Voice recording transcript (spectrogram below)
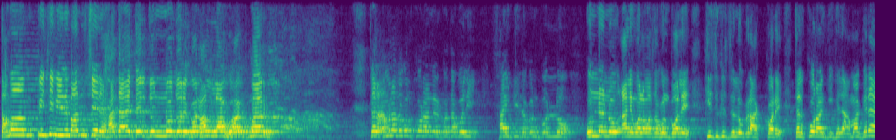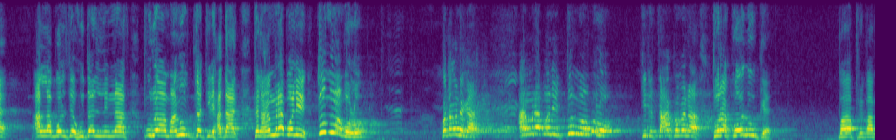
তাম পৃথিবীর মানুষের হেদায়েতের জন্য ধরে কোন আল্লাহ আকবার। তাহলে আমরা যখন কোরআনের কথা বলি, সাইদি যখন বলল, অন্যান্য আলেমালামা যখন বলে, কিছু কিছু লোক রাগ করে, তাহলে কোরআন কি খেলে আমাকে না? আল্লাহ বলছে হুদাল্লিনাস পুরা মানব জাতির হেদায়ত। তাহলে আমরা বলি, তুমিও বলো। কথা বলে গা। আমরা বলি, তুমিও বলো। কিন্তু তা কবে না, তোরা কলুকে বাপরে বাপ রে বাপ,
